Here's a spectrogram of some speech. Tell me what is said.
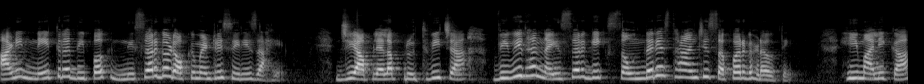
आणि नेत्रदीपक निसर्ग डॉक्युमेंटरी सिरीज आहे जी आपल्याला पृथ्वीच्या विविध नैसर्गिक सौंदर्य स्थळांची सफर घडवते. ही मालिका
